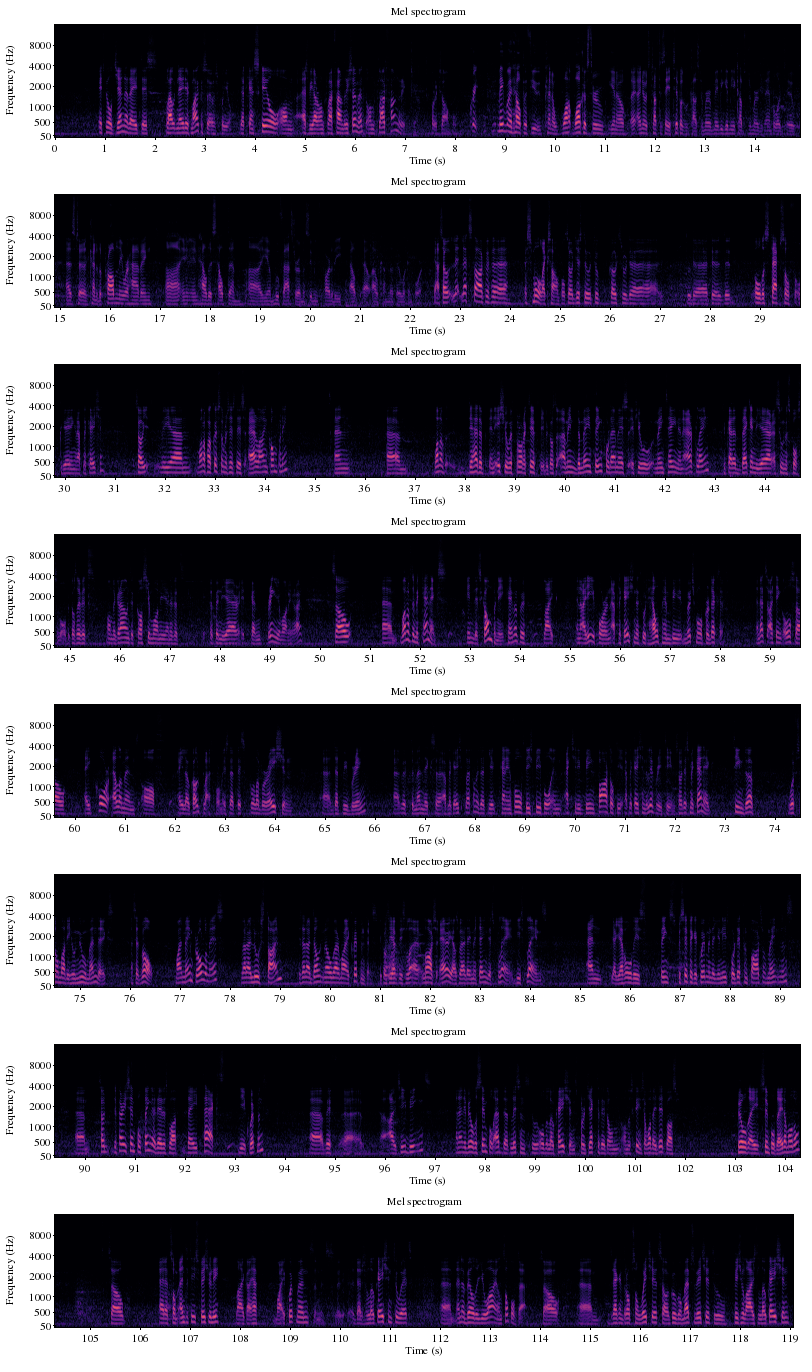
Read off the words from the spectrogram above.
it will generate this cloud native microservice for you that can scale on, as we are on Cloud Foundry Summit, on Cloud Foundry, yeah. For example. Great. Maybe it might help if you kind of walk, walk, us through, you know, I know it's tough to say a typical customer, maybe give me a customer example or two as to kind of the problem they were having uh, and, and, how this helped them uh, you know, move faster, I'm assuming is part of the out, out, outcome that they're looking for. Yeah, so let, us start with a, a, small example. So just to, to go through the, to the, the, the all the steps of, of creating an application. So we, um, one of our customers is this airline company, and um, one of they had a, an issue with productivity because I mean the main thing for them is if you maintain an airplane to get it back in the air as soon as possible because if it's on the ground it costs you money and if it's up in the air it can bring you money, right? So um, one of the mechanics in this company came up with like an idea for an application that could help him be much more productive. And that's, I think, also a core element of a low-code platform is that this collaboration uh, that we bring uh, with the Mendix uh, application platform is that you can involve these people in actually being part of the application delivery team. So this mechanic teamed up with somebody who knew Mendix and said, well, my main problem is where I lose time is that I don't know where my equipment is because you have these large areas where they maintain this plane, these planes. And yeah, you have all these things, specific equipment that you need for different parts of maintenance. Um, so the very simple thing they did is what they tagged the equipment uh, with uh, IoT beacons, and then they built a simple app that listens to all the locations, projected it on, on the screen. So what they did was build a simple data model. So added some entities visually, like I have my equipment and it's, uh, there's a location to it, um, and I build a UI on top of that. So um, drag and drop some widgets, so a Google Maps widget to visualize the location,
